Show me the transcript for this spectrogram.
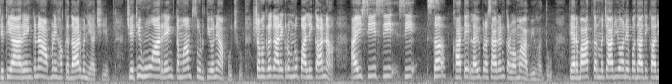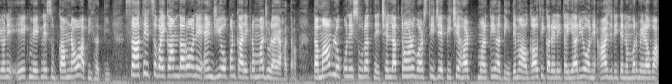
જેથી આ રેન્કના આપણે હકદાર બન્યા છીએ. જેથી હું આ રેન્ક તમામ સુરતીઓને આપું છું. સમગ્ર કાર્યક્રમનું પાલિકાના આઈસીસીસી સ ખાતે લાઈવ પ્રસારણ કરવામાં આવ્યું હતું. ત્યારબાદ કર્મચારીઓ અને પદાધિકારીઓને એકમેકને શુભકામનાઓ આપી હતી. સાથે જ સફાઈ કામદારો અને એનજીઓ પણ કાર્યક્રમમાં જોડાયા હતા. તમામ લોકોને સુરતને છેલ્લા ત્રણ વર્ષથી જે પીછેહટ મળતી હતી, તેમાં અગાઉથી કરેલી તૈયારીઓ અને આ જ રીતે નંબર મેળવવા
